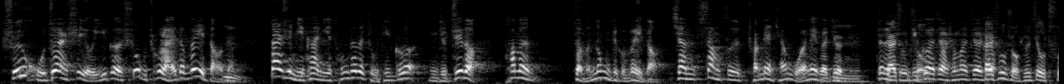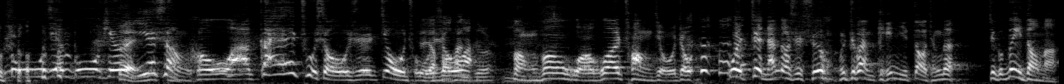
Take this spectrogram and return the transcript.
水浒传》是有一个说不出来的味道的。但是你看，你从他的主题歌，你就知道他们怎么弄这个味道。像上次传遍全国那个，就是这个主题歌叫什么？叫该出手时就出手。路见不平一声吼啊，该出手时就出手啊，风风火火闯九州。我这难道是《水浒传》给你造成的这个味道吗？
